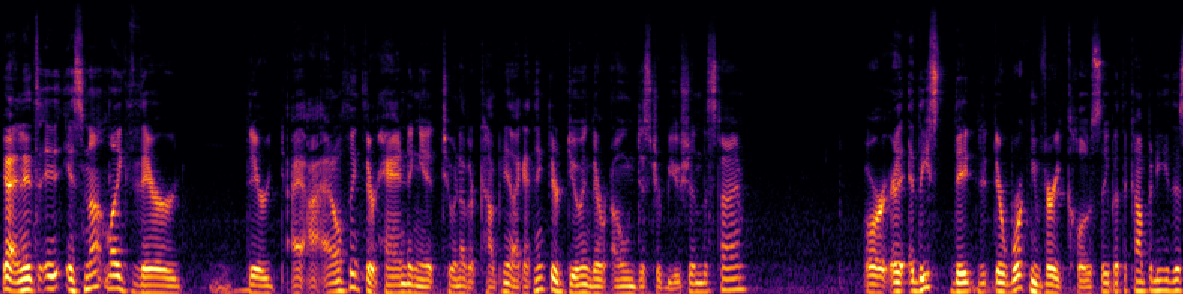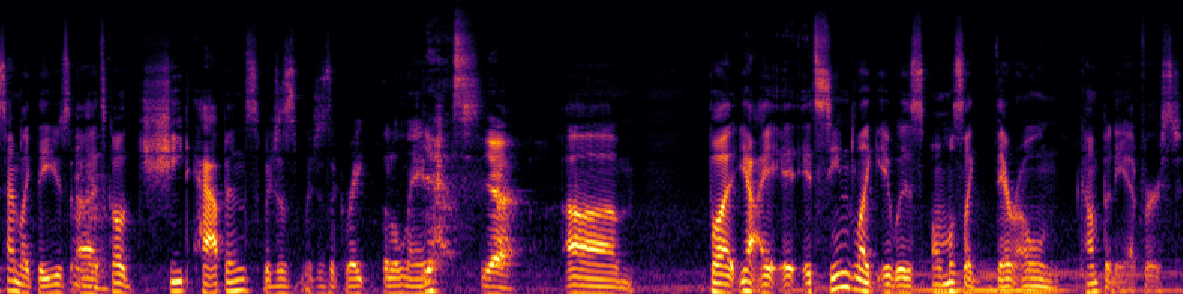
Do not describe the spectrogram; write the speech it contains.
Yeah, and it's it's not like they're they're I, I don't think they're handing it to another company. Like I think they're doing their own distribution this time, or at least they they're working very closely with the company this time. Like they use uh, it's called Sheet Happens, which is which is a great little name. Yes, yeah, Um, but yeah, I, it, it seemed like it was almost like their own company at first.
